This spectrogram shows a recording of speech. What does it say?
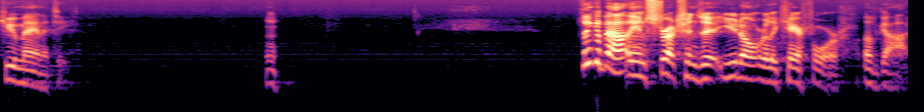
humanity. Hmm. Think about the instructions that you don't really care for of God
